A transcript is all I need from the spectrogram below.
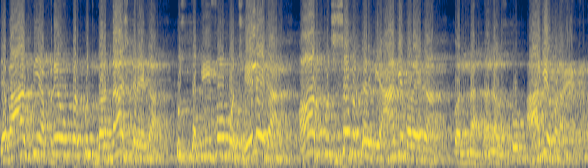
جب آدمی اپنے اوپر کچھ برداشت کرے گا، کچھ تکلیفوں کو جھیلے گا اور کچھ صبر کر کے آگے بڑھے گا، تو اللہ تعالیٰ اس کو آگے بڑھائے گا۔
